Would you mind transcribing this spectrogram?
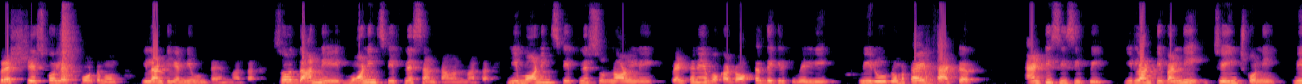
బ్రష్ చేసుకోలేకపోవటము ఇలాంటివన్నీ ఉంటాయన్నమాట. సో దాన్ని మార్నింగ్ స్టిఫ్నెస్ అంటాం అన్నమాట ఈ మార్నింగ్ స్టిఫ్నెస్ ఉన్న వాళ్ళని వెంటనే ఒక డాక్టర్ దగ్గరికి వెళ్ళి మీరు రొమటాయిడ్ ఫ్యాక్టర్ యాంటీ సిసిపి ఇలాంటివన్నీ చేయించుకొని మీ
